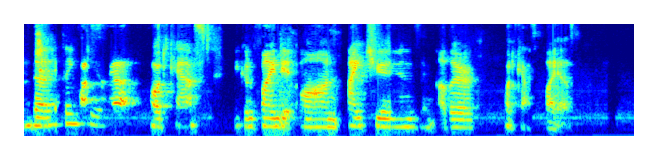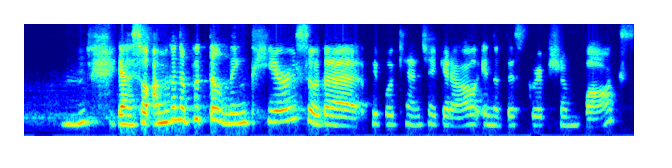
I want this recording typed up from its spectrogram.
the Thank you podcast. You can find it on iTunes and other podcast players. Mm-hmm. Yeah, so I'm gonna put the link here so that people can check it out in the description box.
